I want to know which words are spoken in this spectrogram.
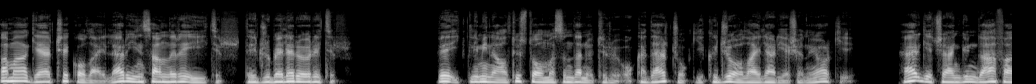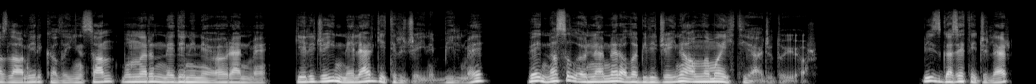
Ama gerçek olaylar insanları eğitir, tecrübeler öğretir. Ve iklimin altüst olmasından ötürü o kadar çok yıkıcı olaylar yaşanıyor ki, her geçen gün daha fazla Amerikalı insan bunların nedenini öğrenme, geleceğin neler getireceğini bilme ve nasıl önlemler alabileceğini anlama ihtiyacı duyuyor. Biz gazeteciler,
